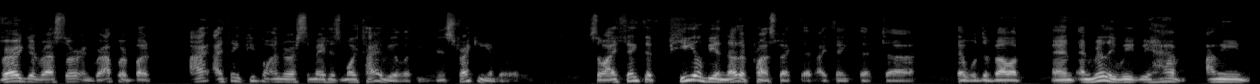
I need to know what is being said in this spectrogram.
very good wrestler and grappler. But I, I think people underestimate his Muay Thai ability, his striking ability. So I think that he'll be another prospect that I think that uh, that will develop. And and really, we we have. I mean,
